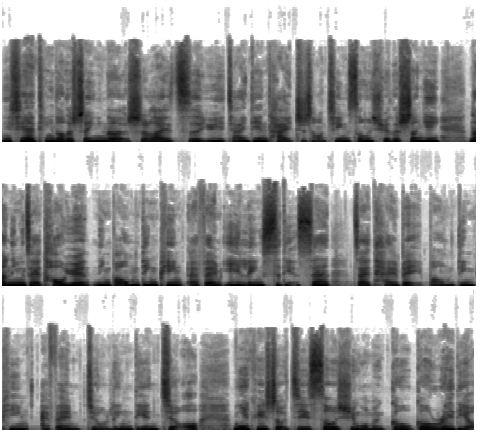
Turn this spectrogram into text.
你现在听到的声音呢，是来自于佳音电台职场轻松学的声音。那您在桃园，您帮我们定频 FM 一零四点三；在台北，帮我们定频 FM 九零点九。你也可以手机搜寻我们 GoGo Radio，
